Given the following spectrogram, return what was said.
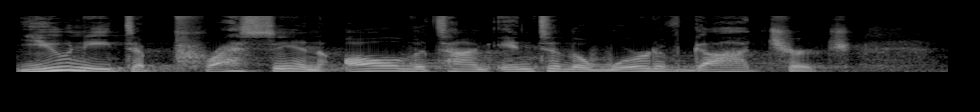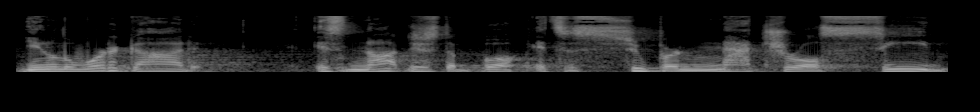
You need to press in all the time into the Word of God, church. You know, the Word of God is not just a book, it's a supernatural seed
